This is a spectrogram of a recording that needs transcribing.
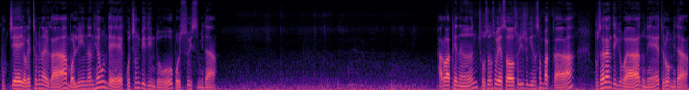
국제 여객터미널과 멀리 있는 해운대의 고층 빌딩도 볼 수 있습니다. 바로 앞에는 조선소에서 수리 중인 선박과 부산항대교가 눈에 들어옵니다.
